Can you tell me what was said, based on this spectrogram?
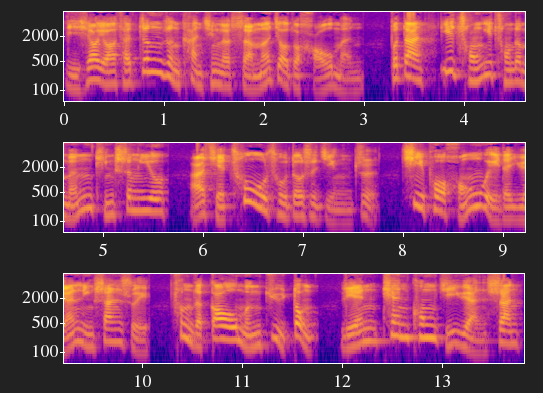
李逍遥才真正看清了什么叫做豪门。不但一重一重的门庭深幽，而且处处都是景致，气魄宏伟的园林山水，冲着高门巨洞，连天空及远山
